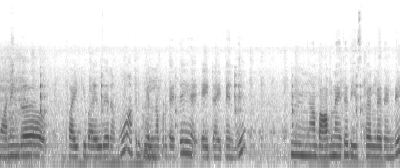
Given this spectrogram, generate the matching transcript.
మార్నింగ్ ఫైవ్కి బయలుదేరాము. అక్కడికి వెళ్ళినప్పటికైతే ఎయిట్ అయిపోయింది. నా బాబుని అయితే తీసుకెళ్ళలేదండి.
